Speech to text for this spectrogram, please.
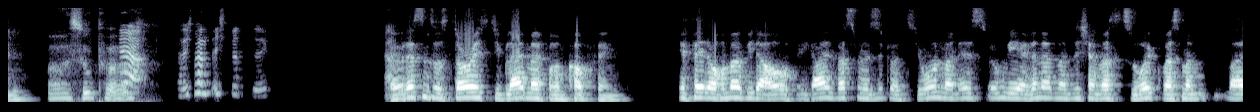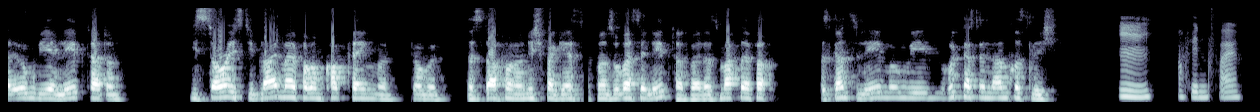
gut. Oh, super. Ja, also ich fand's echt witzig. Ja. Aber das sind so Storys, die bleiben einfach im Kopf hängen. Mir fällt auch immer wieder auf, egal in was für 'ne Situation man ist, irgendwie erinnert man sich an was zurück, was man mal irgendwie erlebt hat und die Storys, die bleiben einfach im Kopf hängen und ich glaube, das darf man auch nicht vergessen, dass man so was erlebt hat, weil das macht einfach das ganze Leben irgendwie rückt das in 'n anderes Licht. Mhm, auf jeden Fall.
